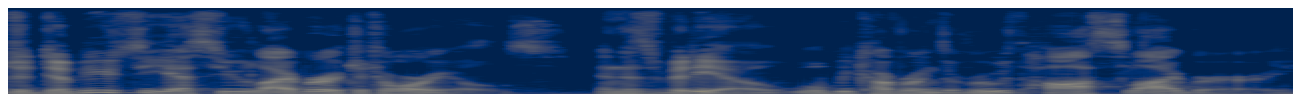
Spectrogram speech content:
to WCSU Library Tutorials. In this video, we'll be covering the Ruth Haas Library.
